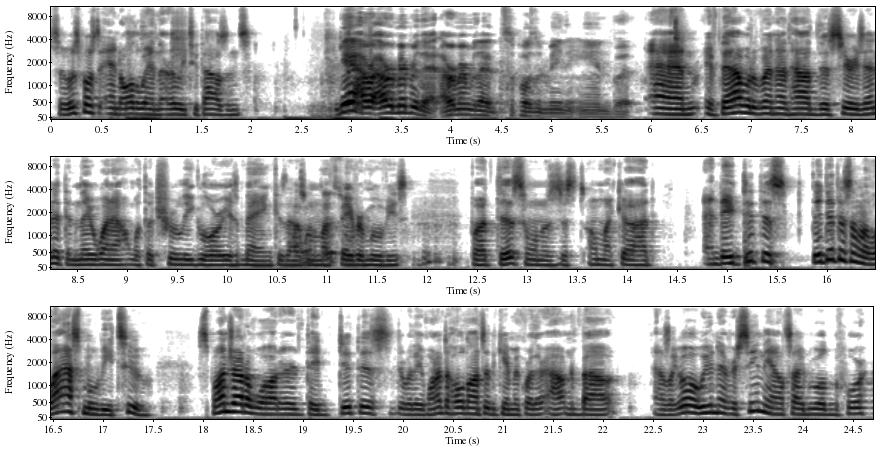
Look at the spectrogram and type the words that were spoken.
So it was supposed to end all the way in the early 2000s. Yeah, I, I remember that. I remember that supposed to be the end, but And if that would have been how this series ended, then they went out with a truly glorious bang because that was oh, one of my favorite movies. But this one was just oh my god! And they did this. They did this in the last movie too. Sponge out of water. They did this where they wanted to hold on to the gimmick where they're out and about. And I was like, oh, we've never seen the outside world before.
